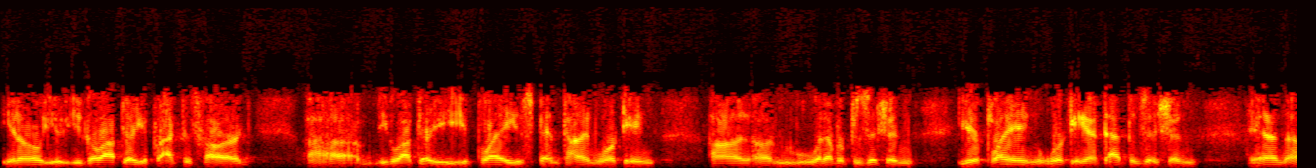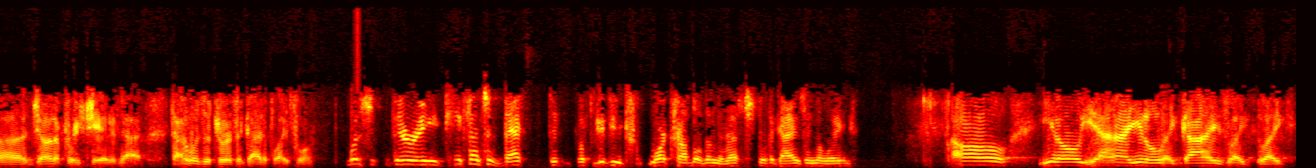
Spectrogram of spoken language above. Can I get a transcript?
You know, you you go out there, you practice hard uh, you go out there, you, you play, you spend time working on, on whatever position you're playing, working at that position. And uh, John appreciated that. John was a terrific guy to play for. Was there a defensive back that would give you tr- more trouble than the rest of the guys in the league? Oh, you know, yeah, you know, like guys like like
